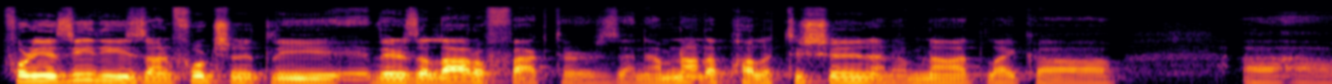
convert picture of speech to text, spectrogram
For Yazidis, unfortunately, there's a lot of factors, and I'm not a politician, and I'm not like a, a, a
